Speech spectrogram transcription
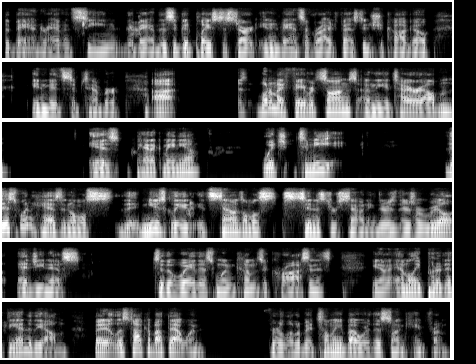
the band or haven't seen the band, this is a good place to start in advance of Riot Fest in Chicago in mid September. Uh, one of my favorite songs on the entire album is Panic Mania, which to me, this one has an almost musically, it sounds almost sinister sounding. There's there's a real edginess to the way this one comes across, and it's you know Emily put it at the end of the album. But let's talk about that one for a little bit. Tell me about where this song came from.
